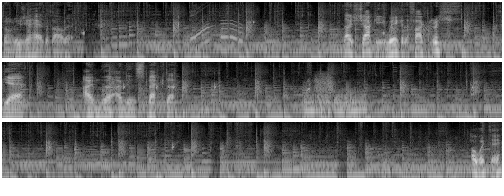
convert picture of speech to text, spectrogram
Don't lose your head about it. Nice jacket. You work at the factory? yeah. I'm the I'm the inspector. Oh, wait there.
